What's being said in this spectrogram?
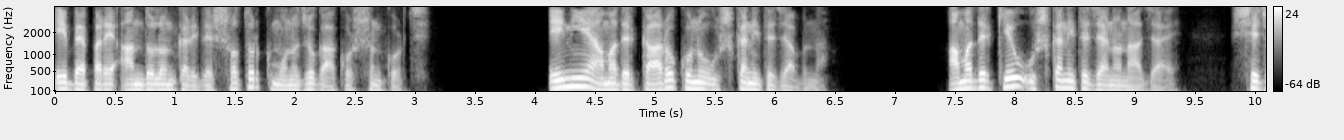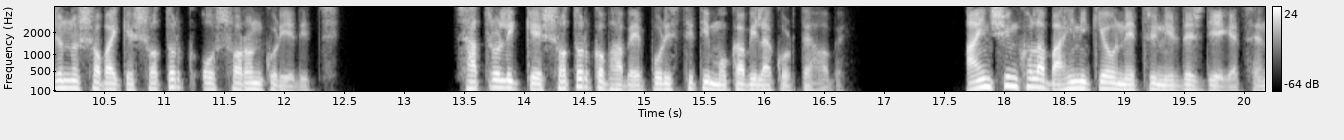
এ ব্যাপারে আন্দোলনকারীদের সতর্ক মনোযোগ আকর্ষণ করছি। এ নিয়ে আমাদের কারও কোনো উস্কানিতে যাব না। আমাদের কেউ উস্কানিতে যেন না যায়, সেজন্য সবাইকে সতর্ক ও স্মরণ করিয়ে দিচ্ছি। ছাত্রলীগকে সতর্কভাবে পরিস্থিতি মোকাবিলা করতে হবে। আইনশৃঙ্খলা বাহিনীকেও নেত্রী নির্দেশ দিয়ে গেছেন,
